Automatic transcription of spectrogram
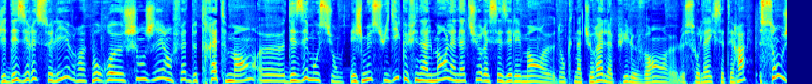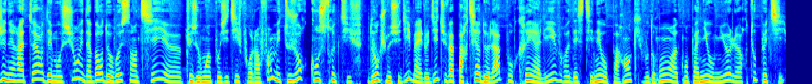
J'ai désiré ce livre pour euh, changer en fait de traitement euh, des émotions. Et je me suis dit que finalement la nature et ses éléments euh, donc naturels, la pluie, le vent, le soleil, etc., sont générateurs d'émotions et d'abord de ressentis plus ou moins positifs pour l'enfant, mais toujours constructifs. Donc je me suis dit, bah, Elodie, tu vas partir de là pour créer un livre destiné aux parents qui voudront accompagner au mieux leur tout petit.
